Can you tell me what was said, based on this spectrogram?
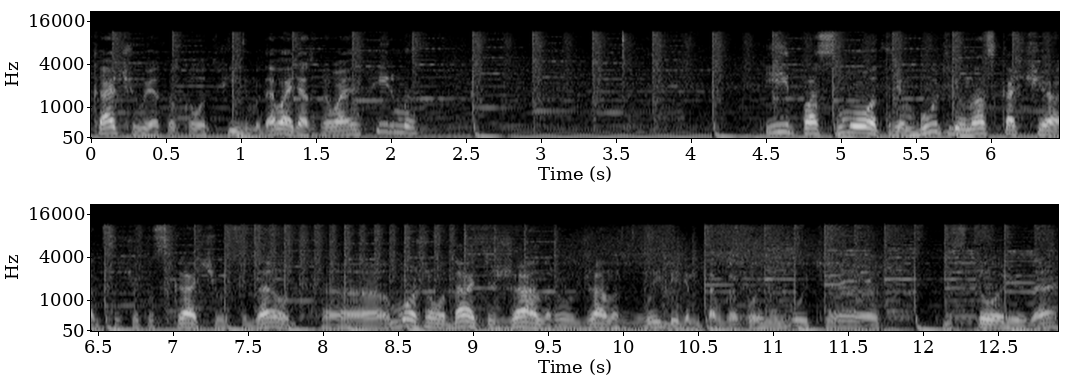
скачиваю я только вот фильмы. Давайте открываем фильмы. И посмотрим, будет ли у нас качаться, что-то скачиваться, да, вот, э, можем, вот, давайте жанр, вот жанр выберем, там, какой-нибудь э, историю, да,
